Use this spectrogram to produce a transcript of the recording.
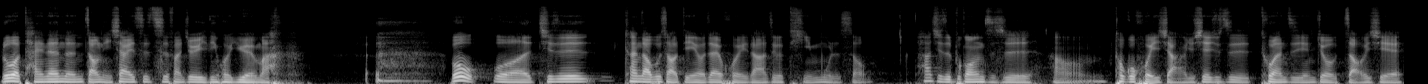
如果台南人找你下一次吃饭，就一定会约吗？不过我其实看到不少点友在回答这个题目的时候，他其实不光只是嗯透过回想，有些就是突然之间就找一些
